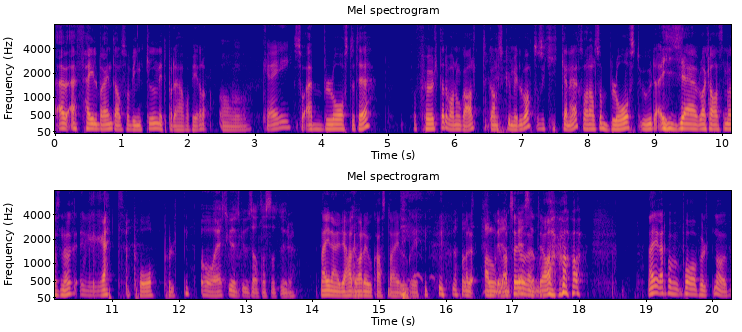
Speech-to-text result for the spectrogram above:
jeg, jeg feilbrente altså vinkelen litt på det her papiret da. Ok. Så jeg blåste til. Så følte jeg det var noe galt, ganske umiddelbart. Og så kikket jeg ned, så hadde jeg altså blåst ut en jævla klasse med snør rett på pulten. Åh, jeg skulle ønske du sa tastaturet. Nei, nei, du hadde, hadde jo kastet hele driten. Hadde aldri vært seg gjøre Ja. Nei, rett på, på pulten og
